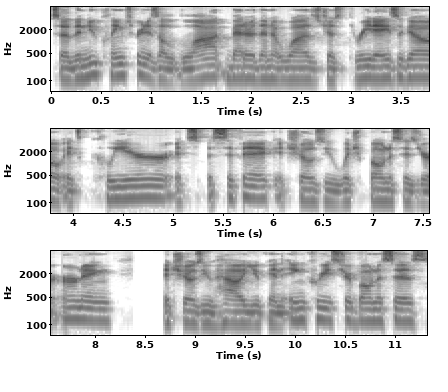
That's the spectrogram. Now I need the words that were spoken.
So the new claim screen is a lot better than it was just three days ago. It's clear, it's specific, it shows you which bonuses you're earning, it shows you how you can increase your bonuses.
